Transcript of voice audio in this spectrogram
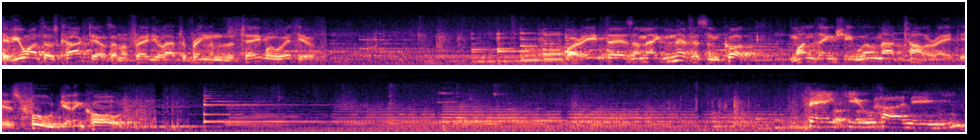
If you want those cocktails, I'm afraid you'll have to bring them to the table with you. Guarita is a magnificent cook. One thing she will not tolerate is food getting cold. Thank you, honey.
